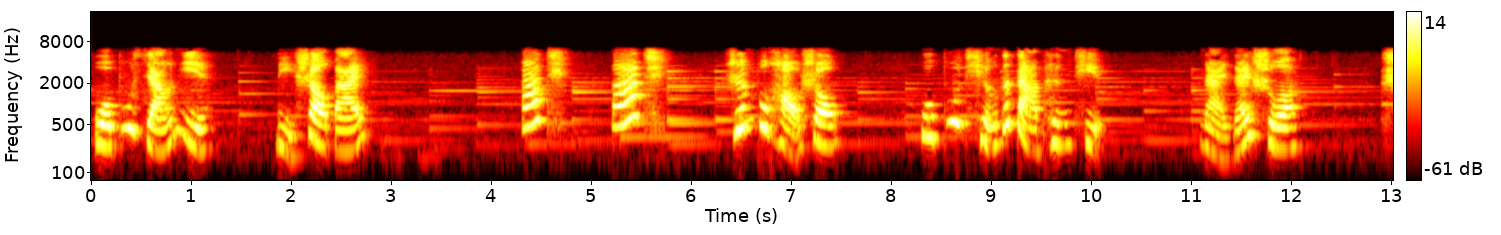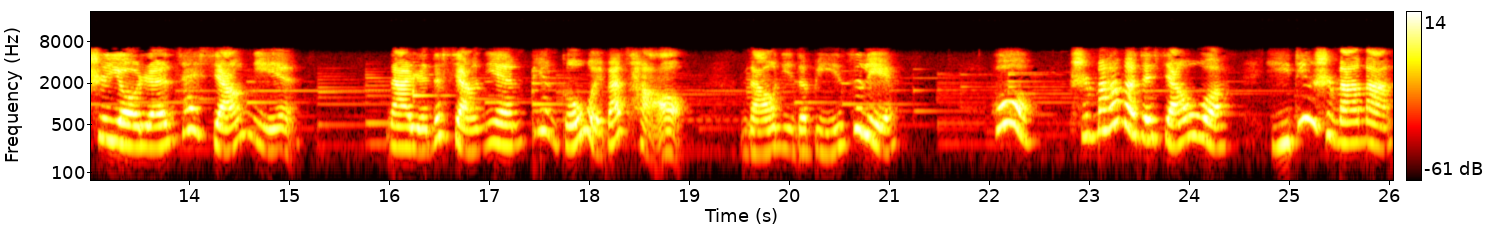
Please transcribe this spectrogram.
我不想你，李少白。阿嚏阿嚏，真不好受，我不停的打喷嚏。奶奶说，是有人在想你，那人的想念变狗尾巴草，挠你的鼻子里。哦，是妈妈在想我，一定是妈妈，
